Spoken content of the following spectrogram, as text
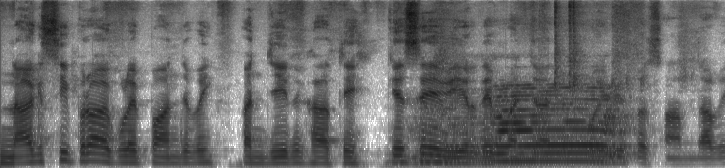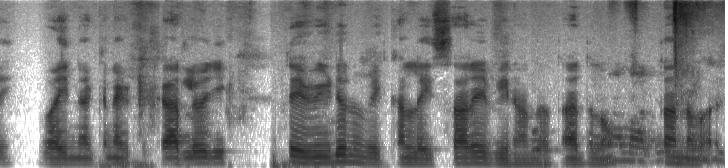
ਨਾਗਸੀ ਭਰਾ ਕੋਲੇ ਪੰਜ ਬਈ ਪੰਜੀ ਦਿਖਾਤੇ ਕਿਸੇ ਵੀਰ ਦੇ ਪੰਜਾਂ ਚ ਕੋਈ ਵੀ ਪਸੰਦ ਆਵੇ, ਬਾਈ ਨਾਲ ਕਨੈਕਟ ਕਰ ਲਿਓ ਜੀ ਤੇ ਵੀਡੀਓ ਨੂੰ ਵੇਖਣ ਲਈ ਸਾਰੇ ਵੀਰਾਂ ਦਾ ਤਹਿ ਦਿਲੋਂ ਧੰਨਵਾਦ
